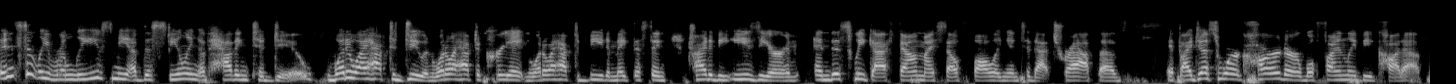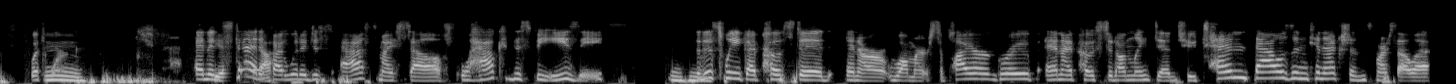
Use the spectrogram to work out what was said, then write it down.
instantly relieves me of this feeling of having to do what do i have to do and what do i have to create and what do i have to be to make this thing try to be easier and and this week i found myself falling into that trap of if i just work harder we'll finally be caught up with work mm. and instead yeah. if i would have just asked myself well how could this be easy Mm-hmm. So this week I posted in our Walmart supplier group and I posted on LinkedIn to 10,000 connections, Marcella,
